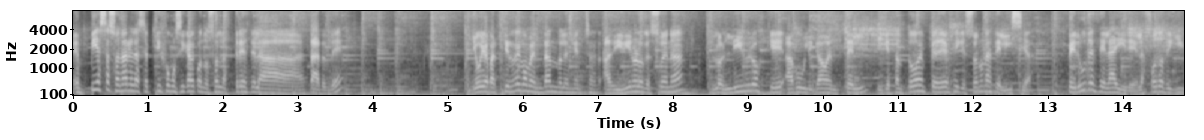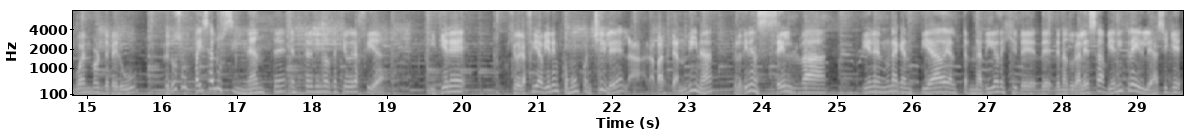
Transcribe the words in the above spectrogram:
Empieza a sonar el acertijo musical cuando son las 3 de la tarde. Yo voy a partir recomendándoles mientras adivino lo que suena los libros que ha publicado Entel y que están todos en PDF y que son unas delicias. Perú desde el aire, las fotos de Guy Wenborn de Perú. Perú es un país alucinante en términos de geografía y tiene geografía bien en común con Chile, la, parte andina, pero tienen selva, tienen una cantidad de alternativas de- de naturaleza bien increíbles. Así que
